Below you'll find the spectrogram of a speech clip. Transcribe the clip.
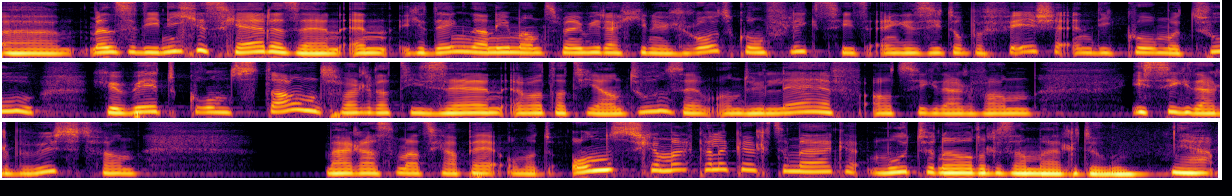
Uh, mensen die niet gescheiden zijn. En je denkt aan iemand met wie dat je in een groot conflict zit. En je zit op een feestje en die komen toe. Je weet constant waar dat die zijn en wat dat die aan het doen zijn. Want je lijf houdt zich daarvan, is zich daar bewust van. Maar als maatschappij, om het ons gemakkelijker te maken, moeten ouders dat maar doen. Ja.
